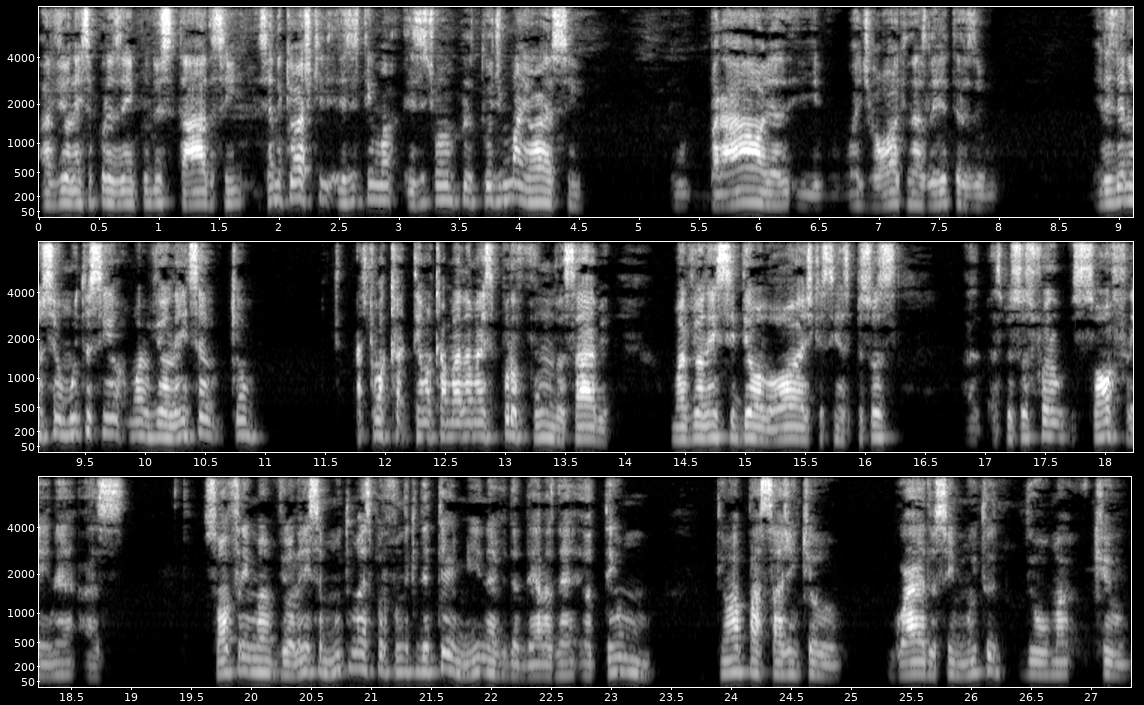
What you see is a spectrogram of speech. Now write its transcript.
à violência, por exemplo, do Estado, assim, sendo que eu acho que existe uma, existe uma amplitude maior, assim. O Brown e, e o Ed Rock nas letras, eles denunciam muito assim uma violência que eu acho que uma, tem uma camada mais profunda, sabe? Uma violência ideológica, assim, as pessoas as pessoas foram sofrem, né? As sofrem uma violência muito mais profunda que determina a vida delas, né? Eu tenho um, tem uma passagem que eu guardo assim muito do uma que eu,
